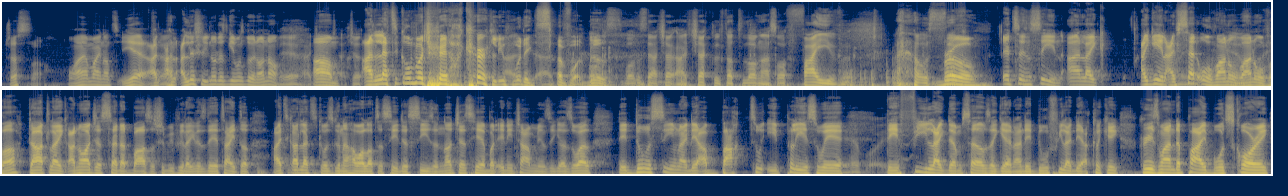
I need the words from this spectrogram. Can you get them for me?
just now. Why am I not? Yeah, I, I, I literally know this game was going on now. Yeah, I- Um, I ju- Atletico Madrid are currently winning I- seven About nil. to, to say, I checked. I checked not too long. I saw five. I Bro, it's insane. And like again, I've said over and over Yeah, and over that like I know I just said that Barca should be feel like this their title. I think Atletico is gonna have a lot to say this season, not just here but in the Champions League as well. They do seem like they are back to a place where they feel like themselves again, and they do feel like they are clicking. Griezmann, Depay both scoring.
